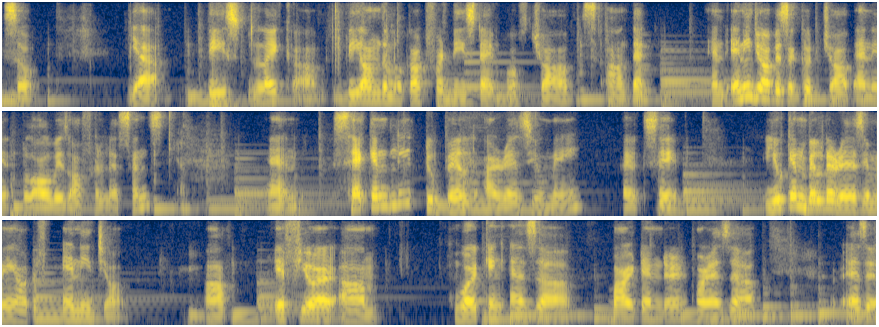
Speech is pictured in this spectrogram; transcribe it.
So yeah be like uh, be on the lookout for these type of jobs uh, that and any job is a good job and it will always offer lessons. Yeah. and secondly to build a resume i would say you can build a resume out of any job. Hmm. uh, if you're um, working as a bartender or as a as a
